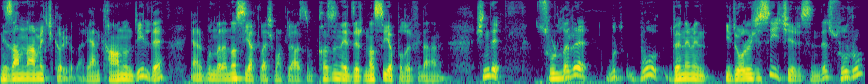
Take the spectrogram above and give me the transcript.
nizamname çıkarıyorlar. Yani kanun değil de yani bunlara nasıl yaklaşmak lazım, kazı nedir, nasıl yapılır filan hani. Şimdi surları bu, bu dönemin ideolojisi içerisinde suru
